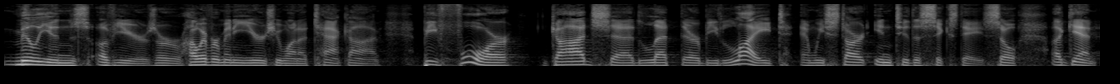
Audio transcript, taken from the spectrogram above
millions of years, or however many years you want to tack on, before God said, Let there be light, and we start into the six days. So again,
